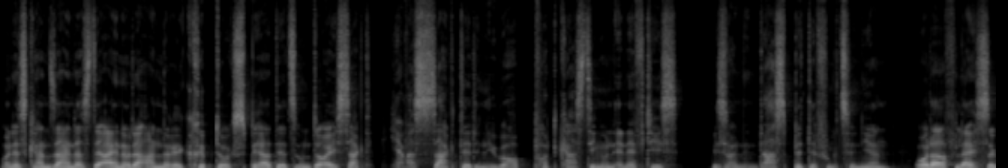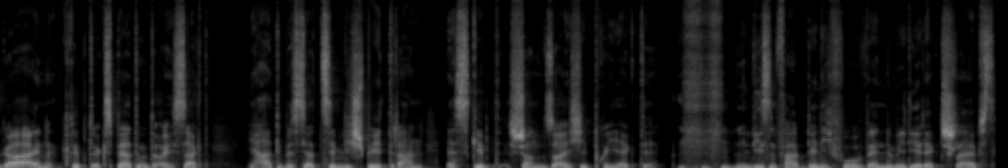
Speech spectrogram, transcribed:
und es kann sein, dass der ein oder andere Krypto-Experte jetzt unter euch sagt, ja, was sagt der denn überhaupt Podcasting und NFTs? Wie soll denn das bitte funktionieren? Oder vielleicht sogar ein Krypto-Experte unter euch sagt, ja, du bist ja ziemlich spät dran, es gibt schon solche Projekte. In diesem Fall bin ich froh, wenn du mir direkt schreibst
